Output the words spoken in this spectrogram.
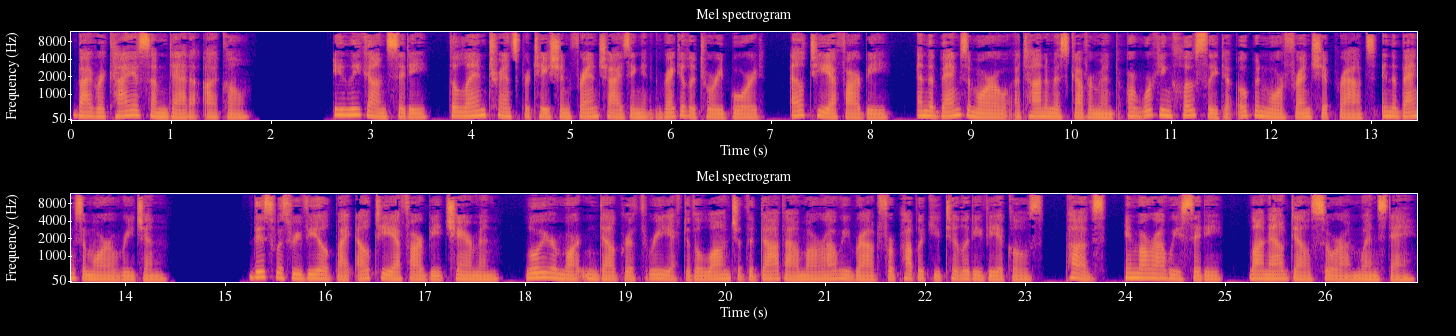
By Rakaya Sumdata Akal. Iligan City, the Land Transportation Franchising and Regulatory Board, LTFRB, and the Bangsamoro Autonomous Government are working closely to open more friendship routes in the Bangsamoro region. This was revealed by LTFRB Chairman, lawyer Martin Delgra III after the launch of the Davao Marawi route for public utility vehicles, PUVs, in Marawi City, Lanao del Sur on Wednesday.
